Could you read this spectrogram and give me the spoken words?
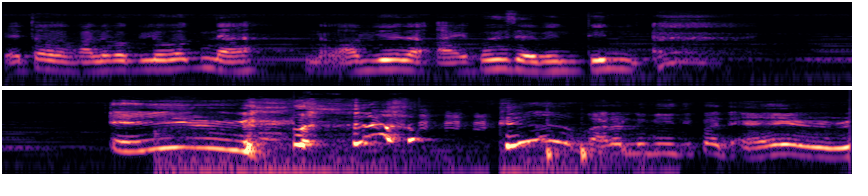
Ito, nakaluwag-luwag na. Naka-view ng iPhone 17 Air! Parang lumilipad air.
